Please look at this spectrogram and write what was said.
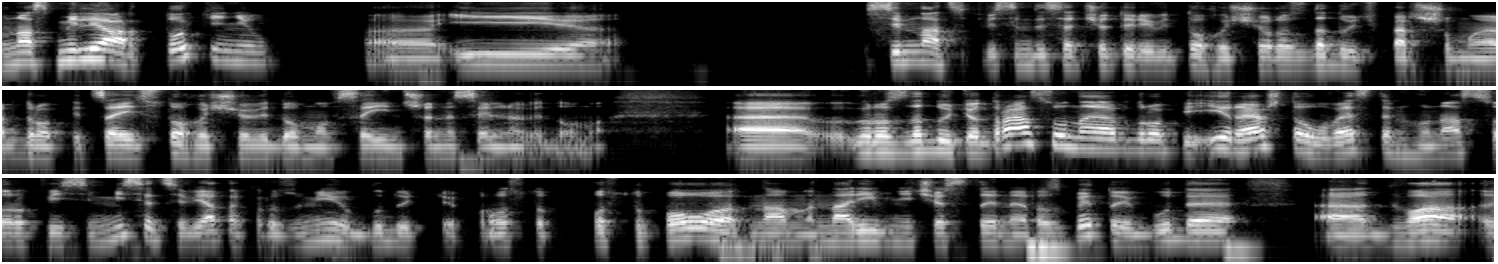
У нас мільярд токенів, і 17,84 від того, що роздадуть в першому аірдропі, це із того, що відомо, все інше не сильно відомо. Е, роздадуть одразу на аердропі, і решта у вестингу у нас 48 місяців. Я так розумію, будуть просто поступово нам на рівні частини розбитої буде е, два, е,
